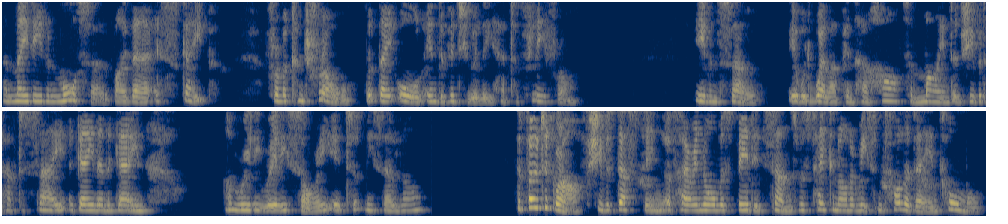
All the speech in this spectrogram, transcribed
and made even more so by their escape from a control that they all individually had to flee from. Even so, it would well up in her heart and mind, and she would have to say again and again, I'm really, really sorry it took me so long. The photograph she was dusting of her enormous bearded sons was taken on a recent holiday in Cornwall.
